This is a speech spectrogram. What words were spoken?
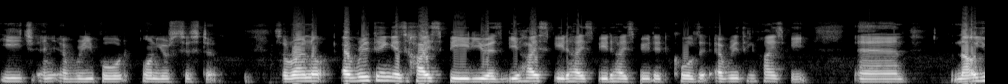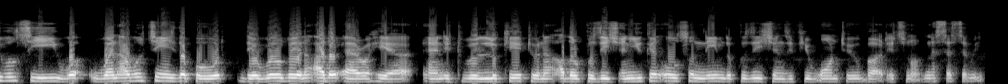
each and every port on your system. So right now everything is high speed USB high speed high speed high speed. It calls it everything high speed. And now you will see what when I will change the port there will be another arrow here and it will locate to another position. You can also name the positions if you want to but it's not necessary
